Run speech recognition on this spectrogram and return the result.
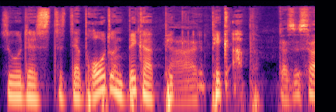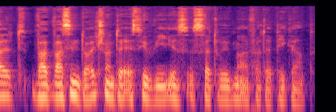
so das, das der Brot- und Pickup. Pick, ja. Das ist halt, was in Deutschland der SUV ist, ist da drüben einfach der Pickup.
